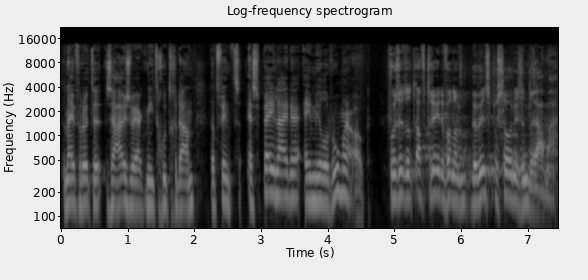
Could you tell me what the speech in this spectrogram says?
dan heeft Rutte zijn huiswerk niet goed gedaan. Dat vindt SP-leider Emiel Roemer ook. Voorzitter, het aftreden van een bewindspersoon is een drama.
